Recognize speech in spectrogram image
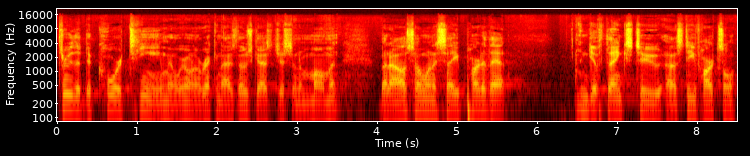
through the decor team, and we're going to recognize those guys just in a moment. But I also want to say part of that and give thanks to uh, Steve Hartzell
